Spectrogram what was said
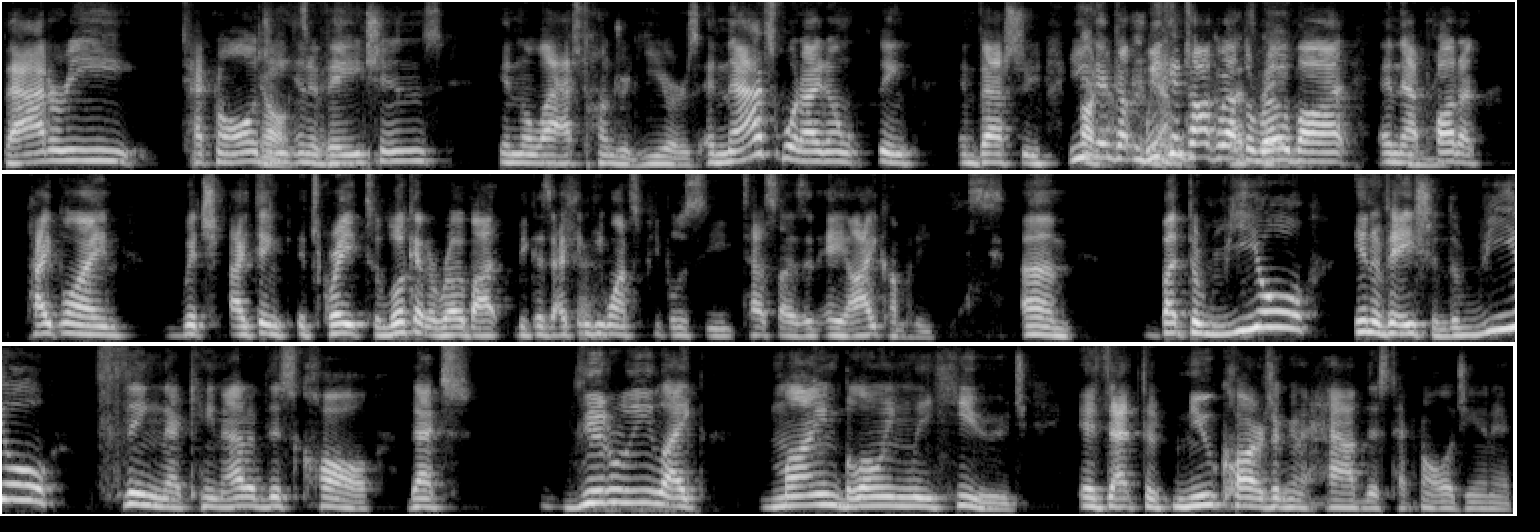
battery technology Oh, it's amazing. innovations in the last hundred years, and that's what I don't think investors. You Oh, can no. talk, we Yeah, can talk about the robot and that Mhm. product pipeline, which I think it's great to look at a robot because I think he wants people to see Tesla as an AI company. Yes. Um, but the real innovation, the real thing that came out of this call that's literally like mind-blowingly huge is that the new cars are going to have this technology in it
